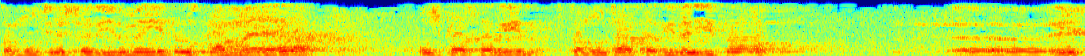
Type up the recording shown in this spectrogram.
समूचे शरीर में ही तो उसका मैं है ना। उसका शरीर, समूचा शरीर ही तो एक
